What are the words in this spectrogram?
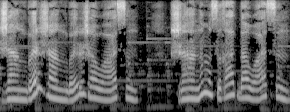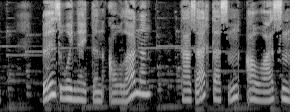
жаңбыр жаңбыр жауасын жанымызға дауасын біз ойнайтын ауланың тазартасын ауасын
